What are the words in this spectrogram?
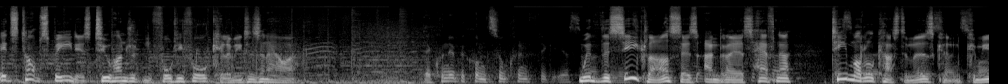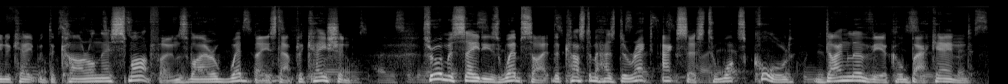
Its top speed is 244 kilometers an hour. With the C-Class, says Andreas Heffner, T-model customers can communicate with the car on their smartphones via a web-based application. Through a Mercedes website, the customer has direct access to what's called Daimler Vehicle Backend,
